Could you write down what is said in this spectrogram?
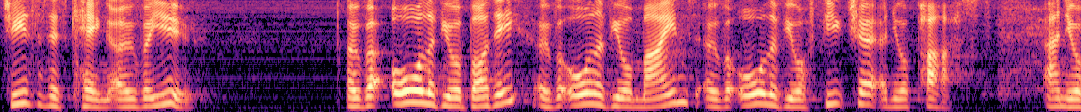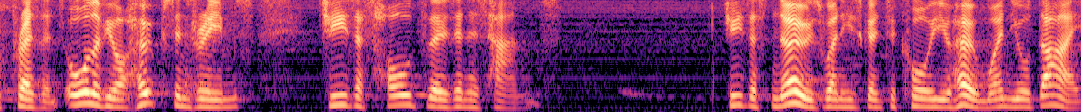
Jesus is king over you, over all of your body, over all of your mind, over all of your future and your past and your present, all of your hopes and dreams. Jesus holds those in his hands. Jesus knows when he's going to call you home, when you'll die,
